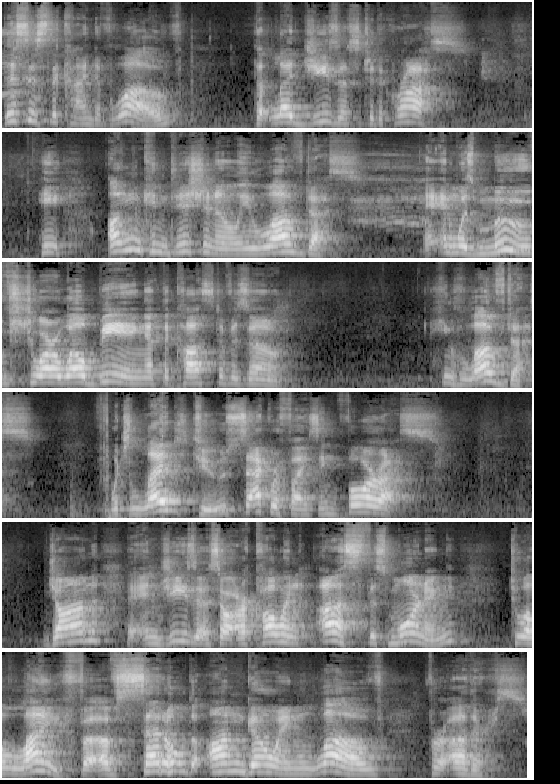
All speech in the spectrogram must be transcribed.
This is the kind of love that led Jesus to the cross. He unconditionally loved us and was moved to our well being at the cost of his own. He loved us, which led to sacrificing for us. John and Jesus are calling us this morning to a life of settled, ongoing love for others.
